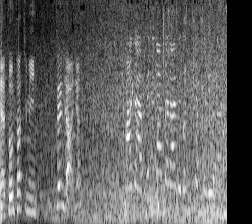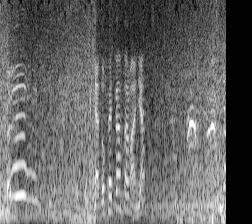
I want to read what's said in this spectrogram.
야 don't touch me. 트렌저 아니야? 맞아. 베트남 사람 이거 진짜 별로야. 야 너 베트남 사람 아니야? No.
